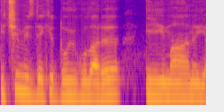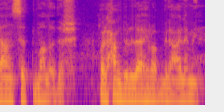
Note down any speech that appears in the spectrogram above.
içimizdeki duyguları, imanı yansıtmalıdır. Velhamdülillahi Rabbil Alemin.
